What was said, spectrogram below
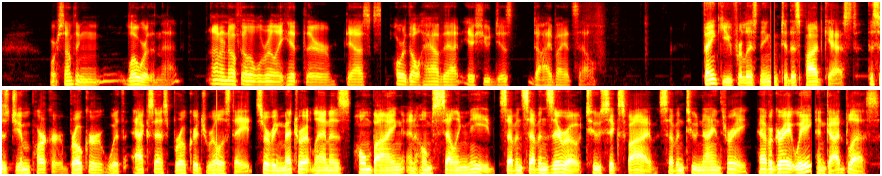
or something lower than that. I don't know if they'll really hit their desks or they'll have that issue just die by itself. Thank you for listening to this podcast. This is Jim Parker, broker with Access Brokerage Real Estate, serving Metro Atlanta's home buying and home selling needs. 770 265 7293. Have a great week and God bless.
